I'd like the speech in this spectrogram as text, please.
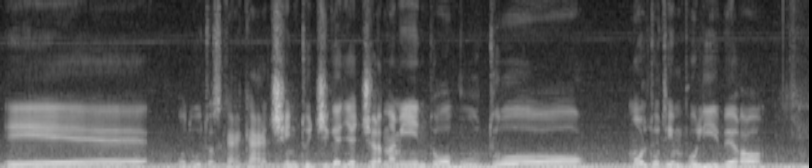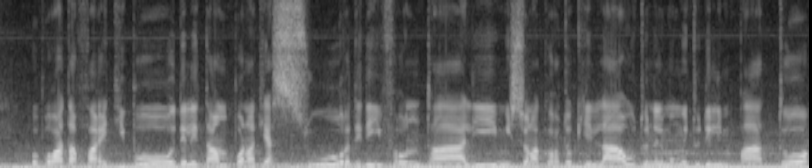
e ho dovuto scaricare 100 giga di aggiornamento, ho avuto molto tempo libero. Ho provato a fare tipo delle tamponate assurde, dei frontali, mi sono accorto che l'auto nel momento dell'impatto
